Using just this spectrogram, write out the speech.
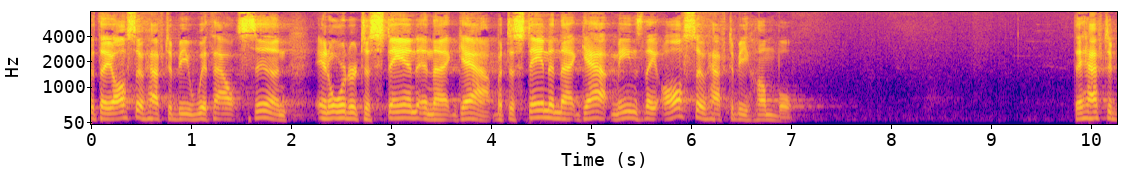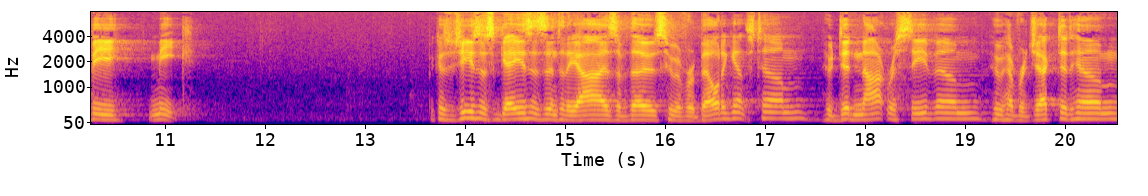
but they also have to be without sin in order to stand in that gap. But to stand in that gap means they also have to be humble, they have to be meek. Because Jesus gazes into the eyes of those who have rebelled against him, who did not receive him, who have rejected him,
